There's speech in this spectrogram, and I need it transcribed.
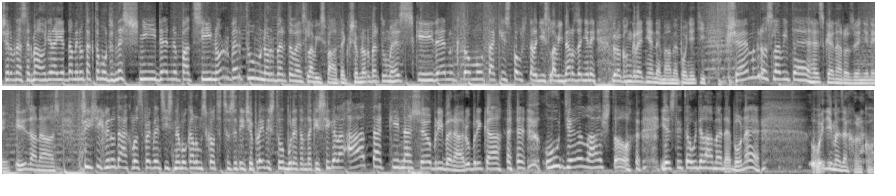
června 7. hodina 1 minuta k tomu dnešní den patří Norbertům. Norbertové slaví svátek. Všem Norbertům hezký den, k tomu taky spousta lidí slaví narozeniny, kdo konkrétně nemáme ponětí. Všem, kdo slavíte hezké narozeniny, i za nás. V příštích minutách Lost Frequencies nebo Callum Scott, co se týče playlistu, bude tam taky Sigala a taky naše oblíbená rubrika Uděláš to, jestli to uděláme nebo ne. Uvidíme za chvilku.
